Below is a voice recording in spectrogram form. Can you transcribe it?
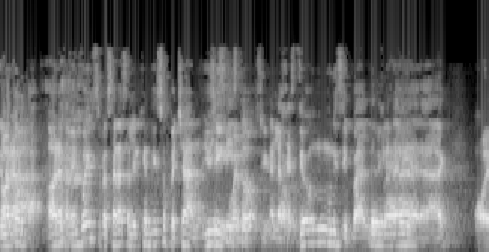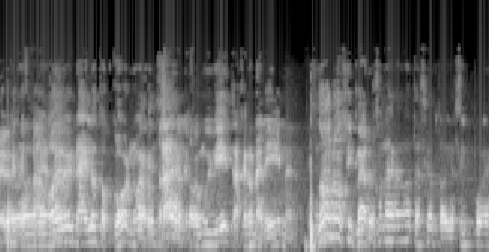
Ahora, ahora también puede empezar a salir gente insospechada. ¿no? Yo Sí, insisto bueno, sí, en la claro. gestión municipal de Villarreal. Villarreal. Odebrecht, que estaba- Odebrecht. Nadie lo tocó, ¿no? Al Claro. contrario, le fue muy bien, trajeron arena. No, no, sí, claro. Es una gran nota, ¿cierto? Y así, pues,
